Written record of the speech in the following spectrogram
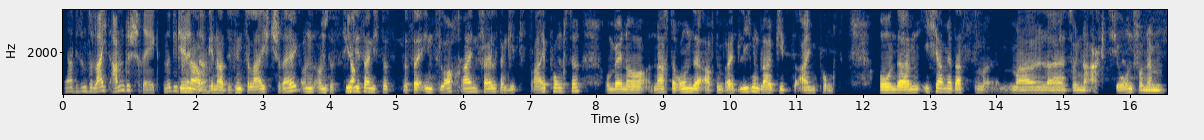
Ja, die sind so leicht angeschrägt, ne, die Genau, Bretter. genau, die sind so leicht schräg und, und das Ziel Ja. ist eigentlich, dass, dass er ins Loch reinfällt, dann gibt's drei Punkte und wenn er nach der Runde auf dem Brett liegen bleibt, gibt's einen Punkt. Und ähm, ich habe mir das mal äh, so in einer Aktion von einem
